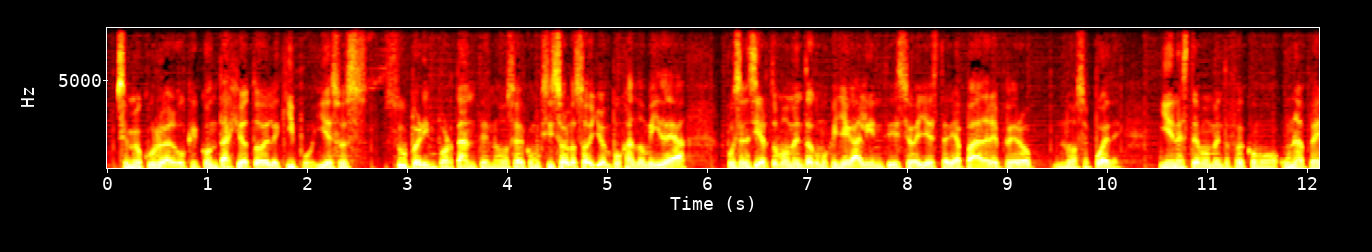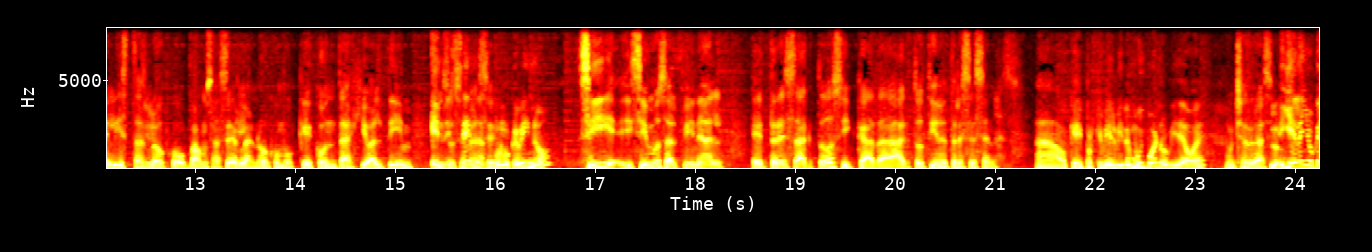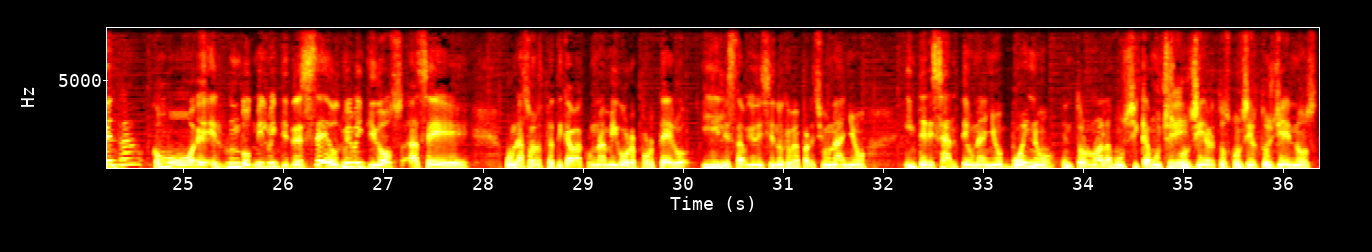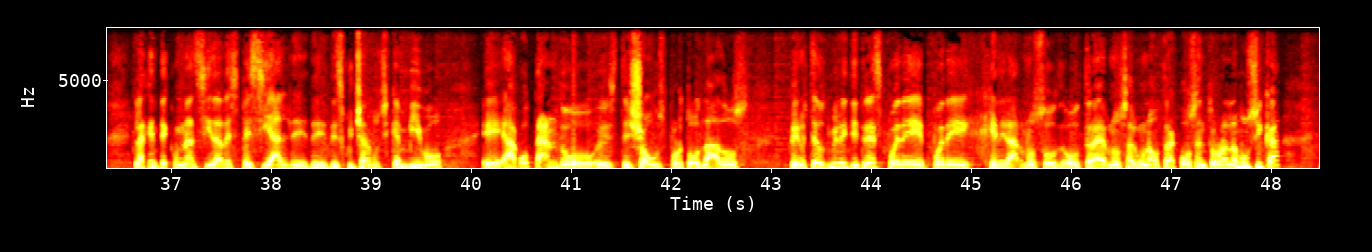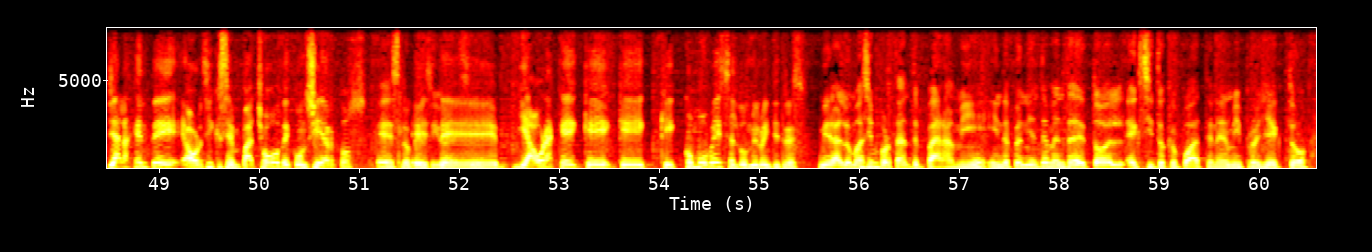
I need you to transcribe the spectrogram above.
se me ocurrió algo que contagió a todo el equipo y eso es súper importante, ¿no? O sea, como que si solo soy yo empujando mi idea, pues en cierto momento como que llega alguien y te dice, oye, estaría padre, pero no se puede. Y en este momento fue como, una peli, estás loco, vamos a hacerla, ¿no? Como que contagió al team. y En eso se me escenas, hace- por lo que vi, ¿no? Sí, hicimos al final eh, tres actos y cada acto tiene tres escenas. Ah, ok, porque vi el video, muy bueno el video, ¿eh? Muchas gracias. ¿Y el año que entra? ¿Cómo? Es un 2023, ese 2022, hace unas horas platicaba con un amigo reportero y le estaba yo diciendo que me pareció un año interesante, un año bueno en torno a la música, muchos Sí. conciertos, conciertos llenos, la gente con una ansiedad especial de, de- de escuchar música en vivo, eh, agotando este, shows por todos lados. Pero este 2023 puede, puede generarnos o, o traernos alguna otra cosa en torno a la música. Ya la gente ahora sí que se empachó de conciertos. Es lo que te iba a este, Y ahora, ¿qué, qué, qué, qué- ¿cómo ves el 2023? Mira, lo más importante para mí, independientemente de todo el éxito que pueda tener mi proyecto,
